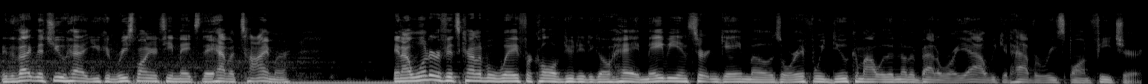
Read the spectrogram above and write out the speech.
The fact that you had you can respawn your teammates they have a timer. And I wonder if it's kind of a way for Call of Duty to go, hey, maybe in certain game modes, or if we do come out with another battle royale, we could have a respawn feature.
